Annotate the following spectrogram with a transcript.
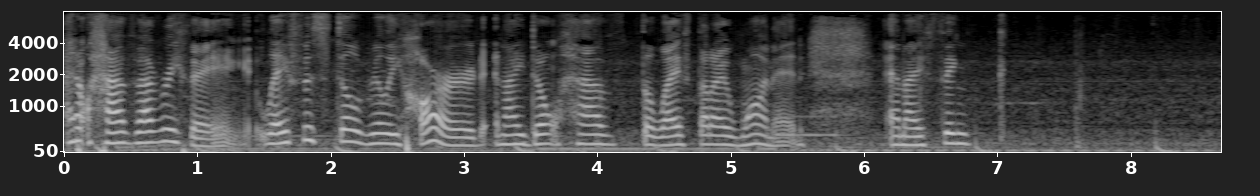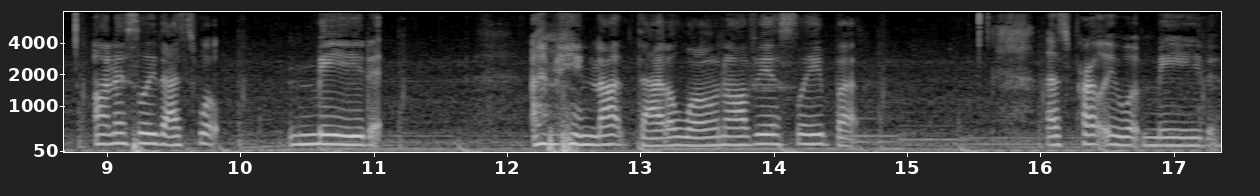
I don't have everything. Life is still really hard and I don't have the life that I wanted. And I think honestly that's what made I mean not that alone obviously, but that's partly what made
